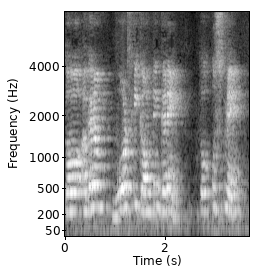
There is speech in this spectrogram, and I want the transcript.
तो अगर हम वोट्स की काउंटिंग करें तो उसमें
